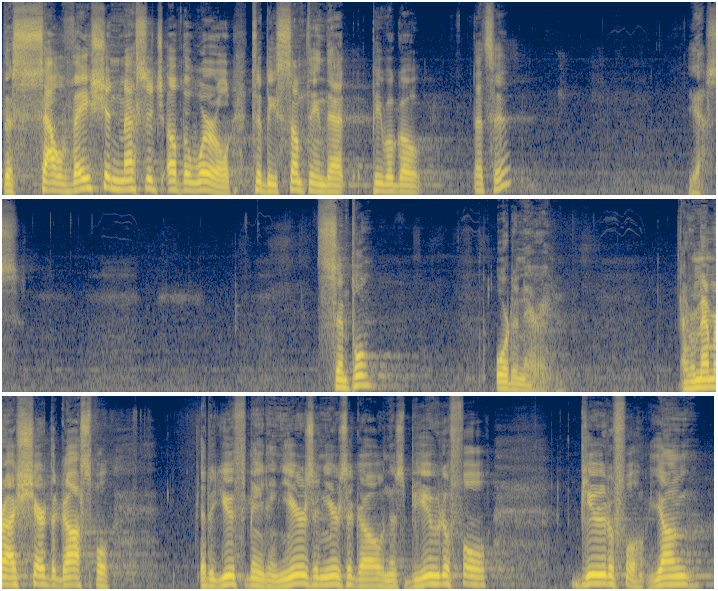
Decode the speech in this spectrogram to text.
the salvation message of the world to be something that people go, that's it? Yes. Simple, ordinary. I remember I shared the gospel at a youth meeting years and years ago, and this beautiful, beautiful young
